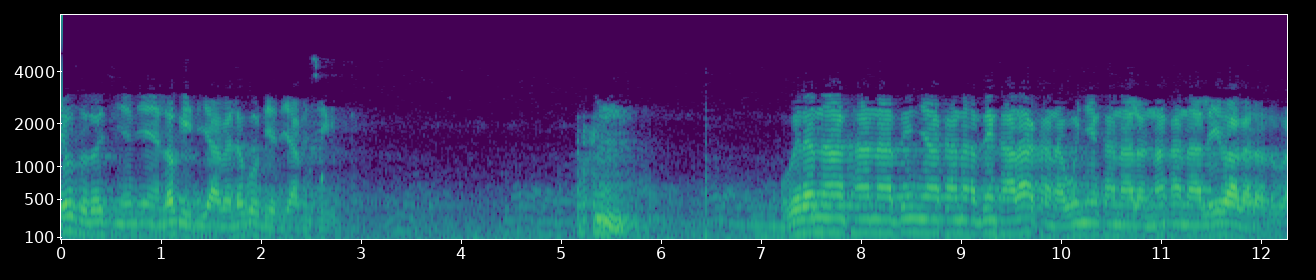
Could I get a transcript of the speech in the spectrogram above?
ရုပ်ဆိုလို့ရှိရင်ဖြင့်လောကီတရားပဲလောကုတ္တရာတရားမရှိဘူးဝေဒနာခန္ဓာပညာခန္ဓာသင်္ခါရခန္ဓာဝိညာဉ်ခန္ဓာလို့နာခန္ဓာ၄ပါးကတော့သူက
